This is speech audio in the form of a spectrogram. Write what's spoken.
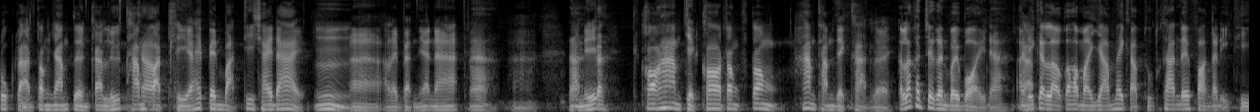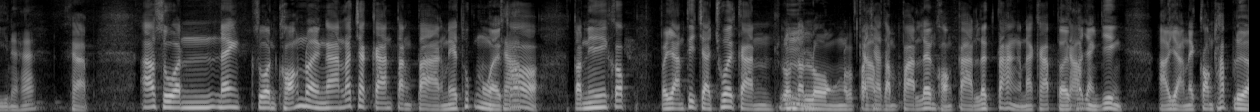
ลูกหลานต้องย้ำเตือนกัน หรือทำครับบัตรเสียให้เป็นบัตรที่ใช้ได้อืมอ่าอะไรแบบเนี้ยนะฮะอ่าอ่านะอันนี้ก็ ข้อห้ามเจ็ดข้อต้องต้องห้ามทำเด็ดขาดเลย แล้วก็เจอกันบ่อยๆ นะ อันนี้ก็เราก็เอามาย้ำให้กับทุกท่านได้ฟังกันอีกทีนะฮะครับเอาส่วนในส่วนของหน่วยงานราชการต่างๆเนี่ยทุกหน่วยครับก็ตอนนี้ก็พยายามที่จะช่วยกันรณรงค์ครับประชาสัมพันธ์เรื่องของการเลือกตั้งนะครับ โดยเฉครัพาะบอย่างยิ่งเอาอย่างในกองทัพเรือ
